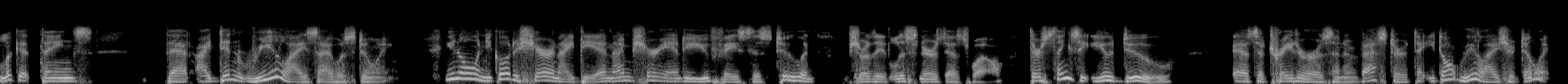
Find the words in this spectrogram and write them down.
look at things that I didn't realize I was doing. You know, when you go to share an idea, and I'm sure, Andy, you face this too, and I'm sure the listeners as well, there's things that you do as a trader or as an investor that you don't realize you're doing.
